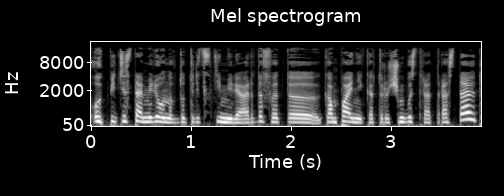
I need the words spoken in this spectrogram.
от 500 миллионов до 30 миллиардов, это компании, которые очень быстро отрастают.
